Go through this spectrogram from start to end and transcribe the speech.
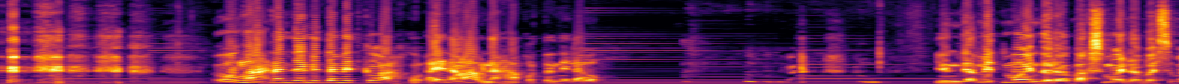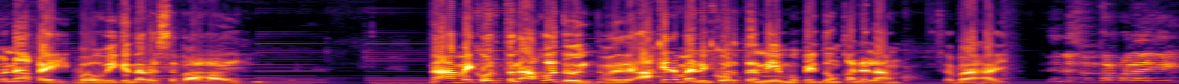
Oo nga, nandyan yung damit ko. Ako, ay na nga, unahakot na nila, oh. yung damit mo, yung Durabox mo, labas mo na kay pauwi ka na rin sa bahay. Na, may kwarto na ako doon. Akin naman yung kwarto niyo mo, kay doon ka na lang sa bahay. Ilis ng tabalay, King.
